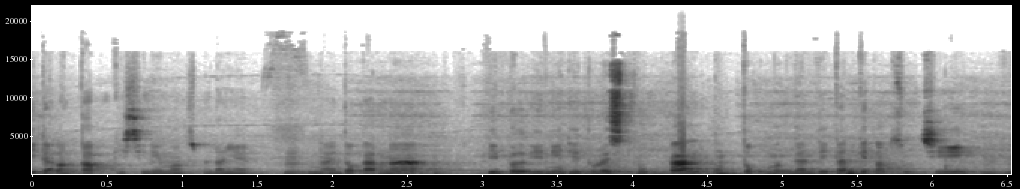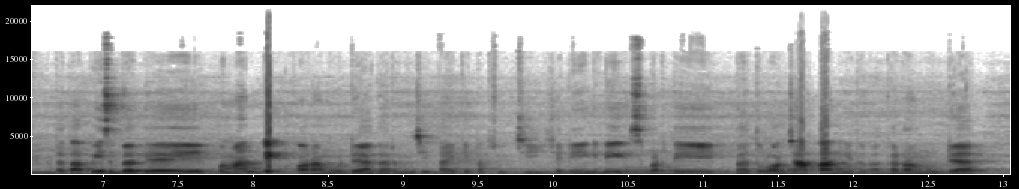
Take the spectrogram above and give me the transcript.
tidak lengkap di sini Mas sebenarnya. Nah, itu karena Bible ini ditulis bukan untuk menggantikan kitab suci, tetapi sebagai pemantik orang muda agar mencintai kitab suci. Jadi ini seperti batu loncatan gitu agar orang muda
